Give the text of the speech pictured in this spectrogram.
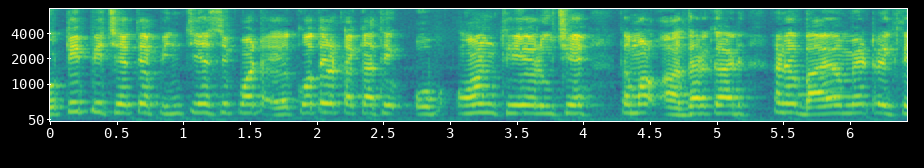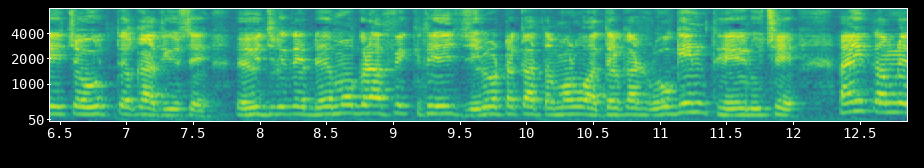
ઓટીપી છે તે પંચ્યાસી પોઈન્ટ એકોતેર ટકાથી ઓન થયેલું છે. તમારું આધાર કાર્ડ અને બાયોમેટ્રિકથી ચૌદ ટકા થયું છે. એવી જ રીતે ડેમોગ્રાફિકથી ઝીરો ટકા તમારું આધાર કાર્ડ લોગિન થયેલું છે. અહીં તમને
